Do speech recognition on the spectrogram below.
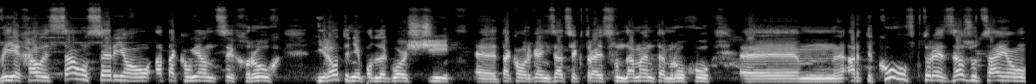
wyjechały z całą serią atakujących ruch i Roty Niepodległości, taką organizację, która jest fundamentem ruchu, artykułów, które zarzucają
